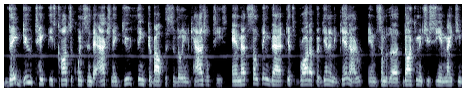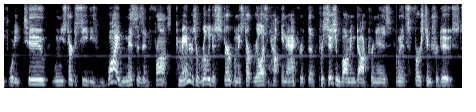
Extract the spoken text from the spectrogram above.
They do take these consequences into action. They do think about the civilian casualties. And that's something that gets brought up again and again in some of the documents you see in 1942. When you start to see these wide misses in France, commanders are really disturbed when they start realizing how inaccurate the precision bombing doctrine is when it's first introduced.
